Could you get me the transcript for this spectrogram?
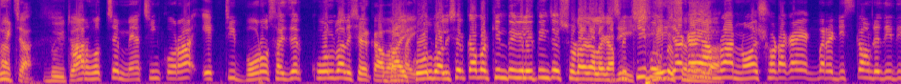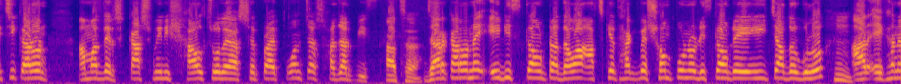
দুইটা। আচ্ছা, দুইটা। আর হচ্ছে ম্যাচিং করা একটি বড় সাইজের কোল বালিশের কাভার ভাই কোল বালিশের কাভার কিনতে গেলে তিন চারশো টাকা লাগে। আপনি কি বলতেছেন জায়গায় আমরা নয়শো টাকায় একবারে ডিসকাউন্টে দিয়ে দিচ্ছি কারণ আমাদের কাশ্মীরি শাল চলে আসছে প্রায় পঞ্চাশ হাজার পিস আচ্ছা। যার কারণে এই ডিসকাউন্টটা দেওয়া আজকে থাকবে সম্পূর্ণ ডিসকাউন্টে এই চাদরগুলো। আর এখানে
